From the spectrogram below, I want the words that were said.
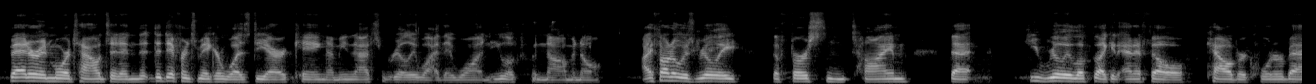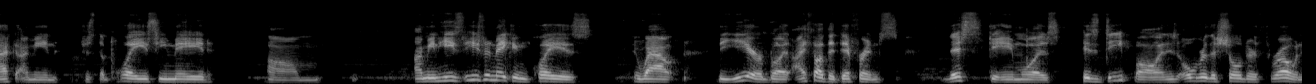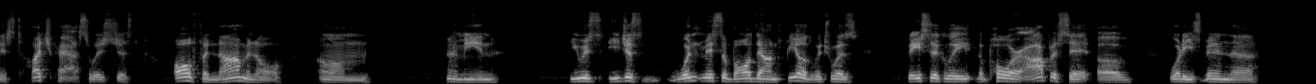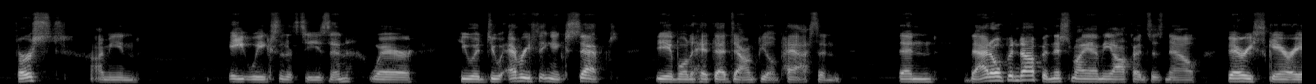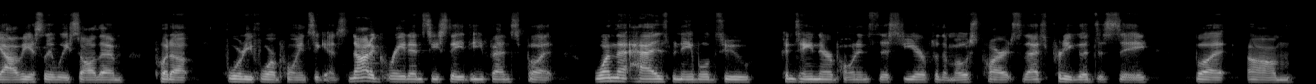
better and more talented, and the, the difference maker was D'Eriq King. I mean, that's really why they won. He looked phenomenal. I thought it was really the first time that he really looked like an NFL caliber quarterback. I mean, just the plays he made. Um, I mean, he's he's been making plays throughout the year, but I thought the difference this game was his deep ball and his over the shoulder throw and his touch pass was just all phenomenal. Um, I mean, he was he just wouldn't miss a ball downfield, which was basically the polar opposite of what he's been in the first. I mean, eight weeks of the season where he would do everything except be able to hit that downfield pass. And then that opened up, and this Miami offense is now very scary. Obviously, we saw them put up 44 points against not a great NC State defense, but one that has been able to contain their opponents this year for the most part. So that's pretty good to see. But um,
